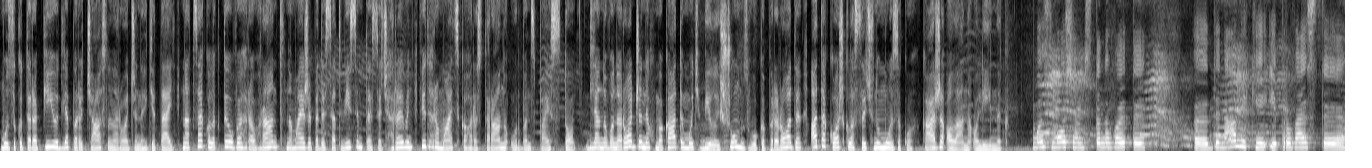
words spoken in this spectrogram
музикотерапію для передчасно народжених дітей. На це колектив виграв грант на майже 58 тисяч гривень від громадського ресторану Urban Space 100. Для новонароджених вмикатимуть білий шум, звуки природи, а також класичну музику, каже Олена Олійник. Ми зможемо встановити е, динаміки і провести е,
